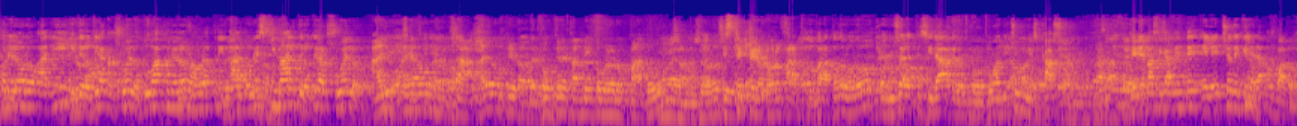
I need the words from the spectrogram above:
con el oro allí y te lo tiran al suelo. Tú vas con el oro a una tribu, a un esquimal y te lo tira al suelo. Hay, hay algo, o sea, hay algo que funcione tan bien como el oro para todo. O sea, el oro Es sí- que Pero el oro para todo, para todo el oro con usa electricidad, pero como tú has dicho, muy escaso. Tiene básicamente el hecho de que le damos valor.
